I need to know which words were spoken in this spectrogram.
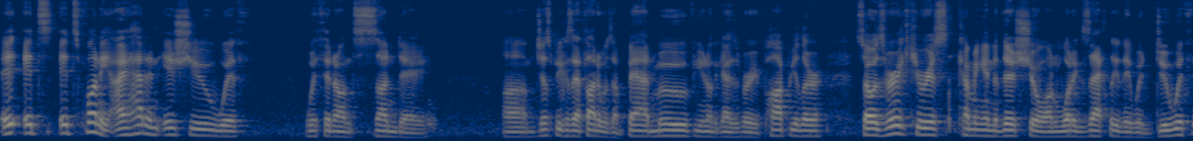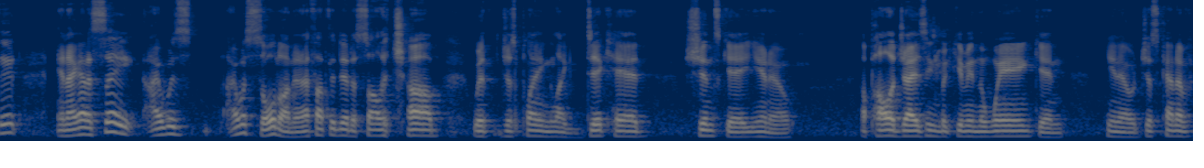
It, it's it's funny. I had an issue with with it on Sunday, um, just because I thought it was a bad move. You know, the guy's very popular, so I was very curious coming into this show on what exactly they would do with it. And I gotta say, I was I was sold on it. I thought they did a solid job with just playing like dickhead Shinsuke. You know, apologizing but giving the wink, and you know, just kind of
